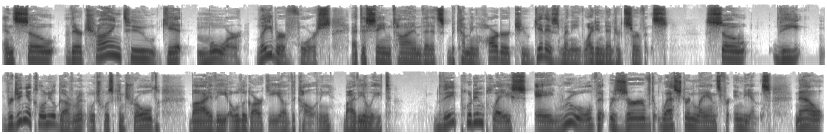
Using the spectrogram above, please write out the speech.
And so they're trying to get more labor force at the same time that it's becoming harder to get as many white indentured servants. So the Virginia colonial government, which was controlled by the oligarchy of the colony, by the elite, they put in place a rule that reserved Western lands for Indians. Now,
